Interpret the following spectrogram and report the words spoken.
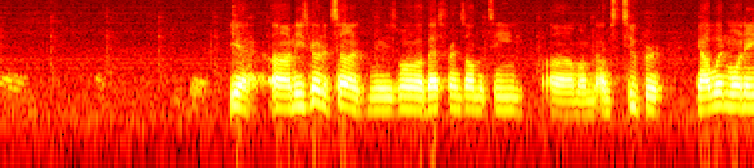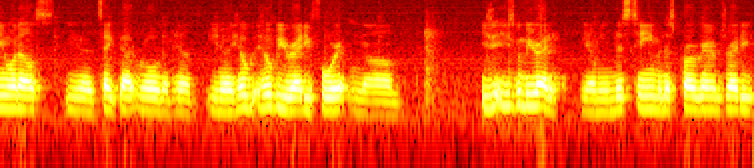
Um, Yeah, um, he's grown a ton. You know, he's one of my best friends on the team. Um, I'm, I'm super. You know, I wouldn't want anyone else, you know, to take that role than him. You know, he'll he'll be ready for it, and um, he's, he's going to be ready. You know, I mean, this team and this program's ready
